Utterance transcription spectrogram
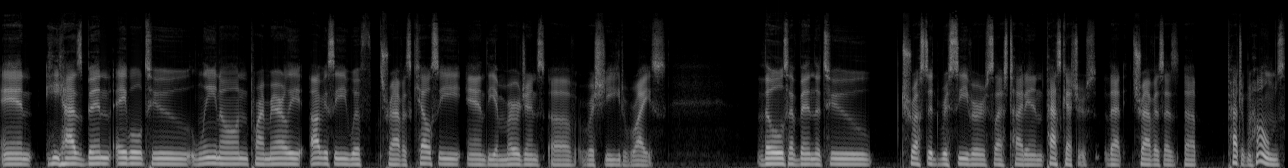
And he has been able to lean on primarily, obviously, with Travis Kelce and the emergence of Rashee Rice. Those have been the two trusted receivers slash tight end pass catchers that Travis as uh, Patrick Mahomes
